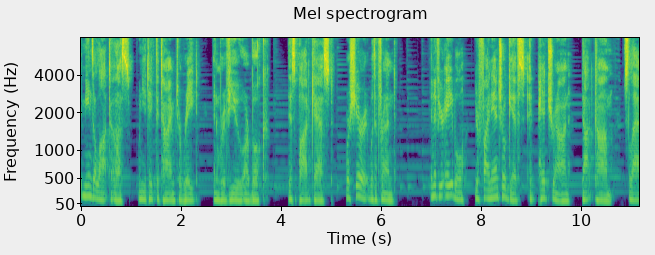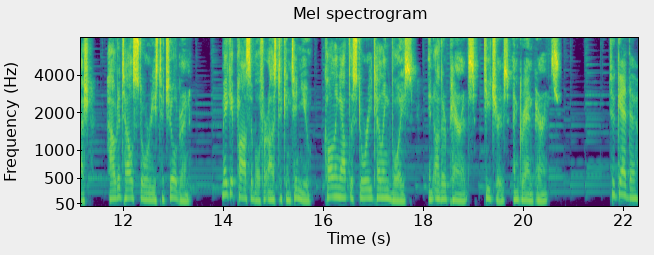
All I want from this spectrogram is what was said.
It means a lot to us when you take the time to rate and review our book, this podcast, or share it with a friend. And if you're able, your financial gifts at patreon.com slash how to tell stories to children make it possible for us to continue calling out the storytelling voice in other parents, teachers, and grandparents. Together,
